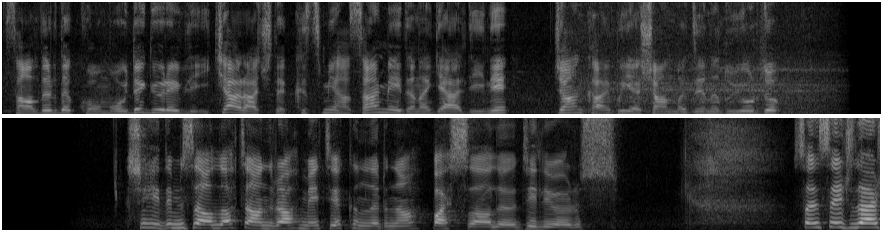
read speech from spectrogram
saldırıda konvoyda görevli iki araçta kısmi hasar meydana geldiğini, can kaybı yaşanmadığını duyurdu. Şehidimize Allah'tan rahmet yakınlarına başsağlığı diliyoruz. Sayın seyirciler,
